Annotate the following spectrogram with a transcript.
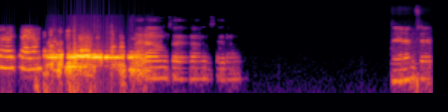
sir Sairam आराम से आराम से आराम जयराम सर।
